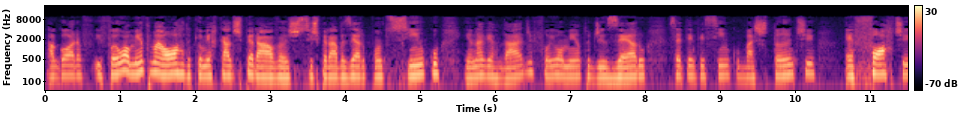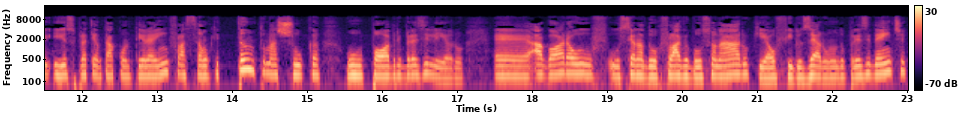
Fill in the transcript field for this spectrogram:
agora, e foi um aumento maior do que o mercado esperava. Se esperava 0,5 e, na verdade, foi um aumento de 0,75, bastante é forte isso para tentar conter a inflação que tanto machuca o pobre brasileiro. É, agora o, o, senador Flávio Bolsonaro, que é o filho 01 do presidente,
